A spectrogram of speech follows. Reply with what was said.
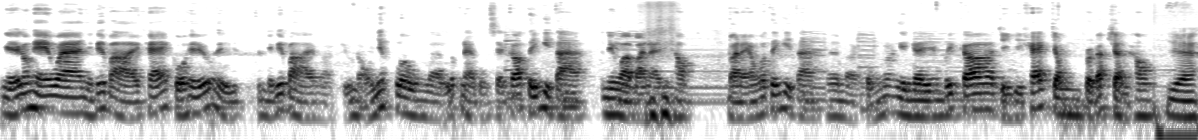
Nghĩa có nghe qua những cái bài khác của Hiếu thì những cái bài mà kiểu nổi nhất luôn là lúc nào cũng sẽ có tiếng guitar. Nhưng mà bài này thì không bài này không có tiếng guitar nên là cũng nghi nghi không biết có chuyện gì khác trong production không. Yeah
